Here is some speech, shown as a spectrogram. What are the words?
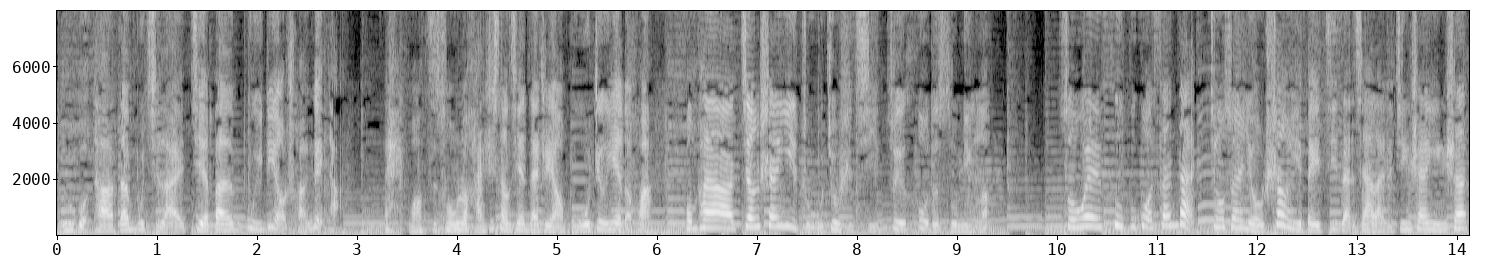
如果他担不起来，接班不一定要传给他。哎，王思聪若还是像现在这样不务正业的话，恐怕啊江山易主就是其最后的宿命了。所谓富不过三代，就算有上一辈积攒下来的金山银山，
